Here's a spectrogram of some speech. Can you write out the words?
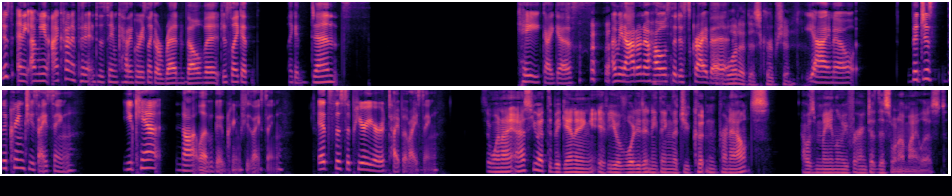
Just any I mean, I kind of put it into the same categories like a red velvet, just like a like a dense cake, I guess. I mean, I don't know how else to describe it. what a description. Yeah, I know. But just the cream cheese icing. You can't not love a good cream cheese icing. It's the superior type of icing. So when I asked you at the beginning if you avoided anything that you couldn't pronounce, I was mainly referring to this one on my list.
